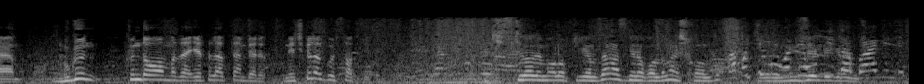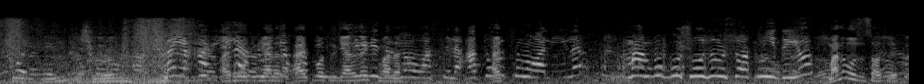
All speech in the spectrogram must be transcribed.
E, bugun kun davomida ertalabdan beri necha kilo go'sht sotdik? 2 kilodan olib kelganmiz ozgina qoldi mana shu qoldi вот 150 gramm Aytib o'tilgani- aytib o'tilganidek, mana- a to'g'risini olinglar man bu go'sht o'zini sotmaydiyu Mana o'zi sotilyapti.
